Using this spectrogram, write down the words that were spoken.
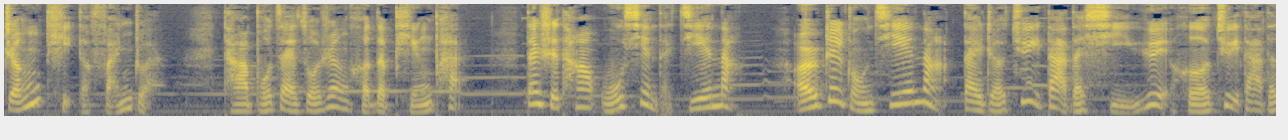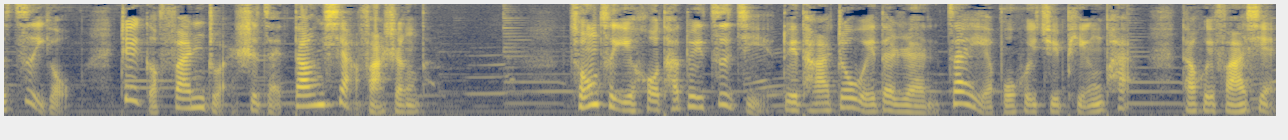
整体的反转，他不再做任何的评判。但是他无限的接纳，而这种接纳带着巨大的喜悦和巨大的自由。这个翻转是在当下发生的。从此以后，他对自己、对他周围的人再也不会去评判。他会发现，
